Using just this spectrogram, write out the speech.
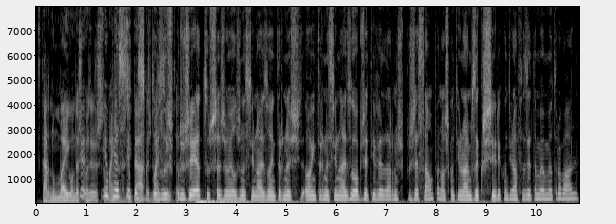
estar no meio onde as coisas são eu mais penso, eu penso que todos os projetos, sejam eles nacionais ou, interna ou internacionais, o objetivo é dar-nos projeção para nós continuarmos a crescer e continuar a fazer também o meu trabalho.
